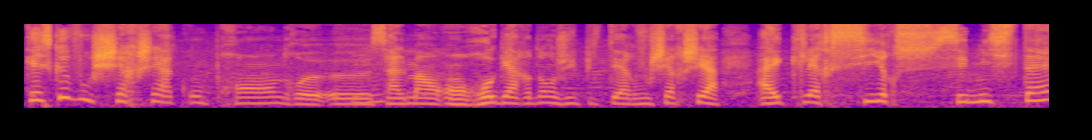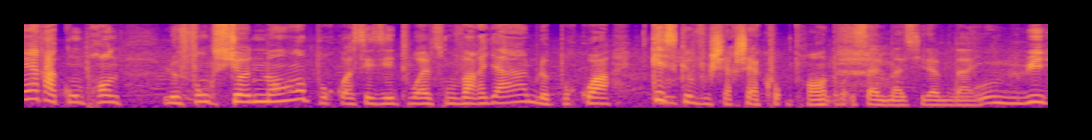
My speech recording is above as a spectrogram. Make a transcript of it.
Qu'est-ce que vous cherchez à comprendre, euh, Salma, en regardant Jupiter? Vous cherchez à, à éclaircir ces mystères, à comprendre le fonctionnement, pourquoi ces étoiles sont variables, pourquoi? Qu'est-ce que vous cherchez à comprendre, Salma Silambay Oui,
